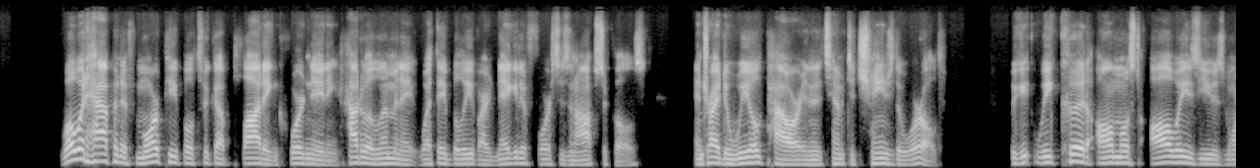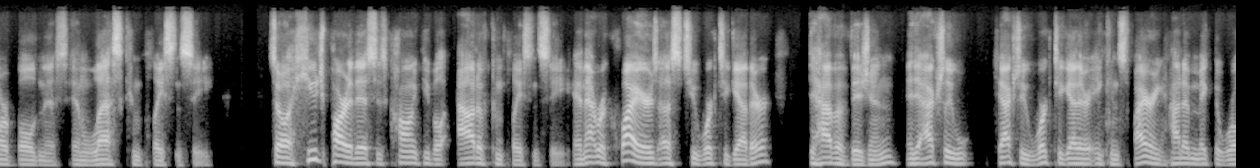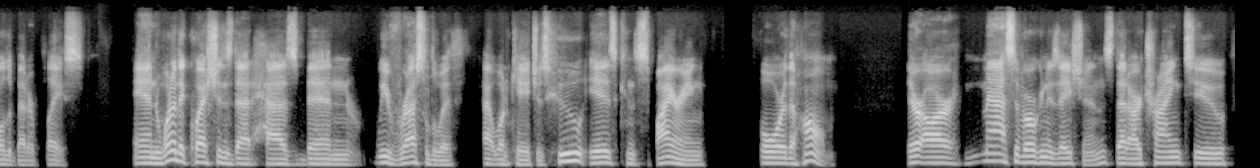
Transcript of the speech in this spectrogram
What would happen if more people took up plotting, coordinating how to eliminate what they believe are negative forces and obstacles? And tried to wield power in an attempt to change the world. We, we could almost always use more boldness and less complacency. So, a huge part of this is calling people out of complacency. And that requires us to work together, to have a vision, and to actually, to actually work together in conspiring how to make the world a better place. And one of the questions that has been, we've wrestled with at 1KH is who is conspiring for the home? There are massive organizations that are trying to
